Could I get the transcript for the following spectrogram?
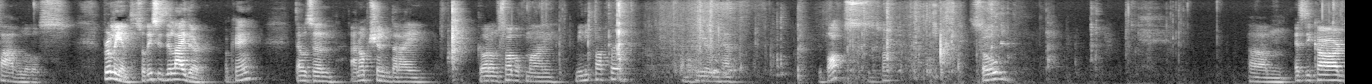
fabulous, brilliant. So this is the LiDAR. Okay, that was an an option that I got on top of my mini pupper. And here we have the box. So um, SD card,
